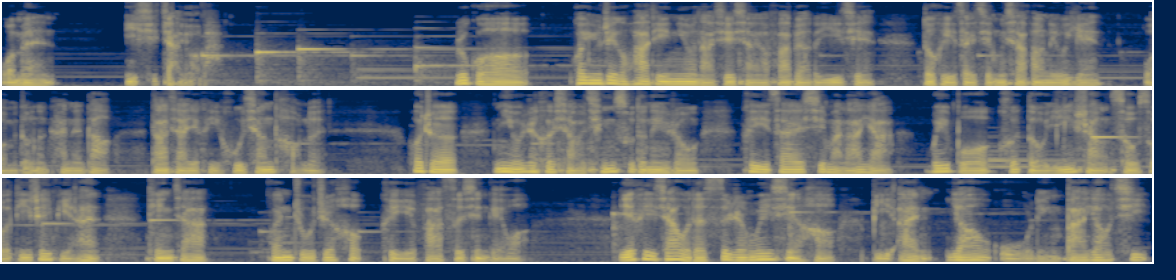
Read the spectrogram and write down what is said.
我们一起加油吧！如果关于这个话题你有哪些想要发表的意见，都可以在节目下方留言，我们都能看得到。大家也可以互相讨论，或者你有任何想倾诉的内容，可以在喜马拉雅、微博和抖音上搜索 DJ 彼岸，添加。关注之后可以发私信给我，也可以加我的私人微信号彼岸幺五零八幺七，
